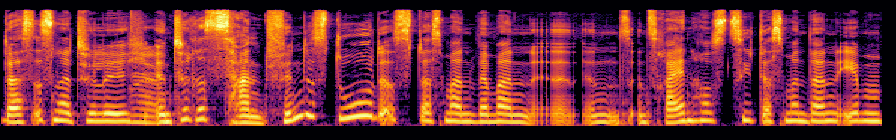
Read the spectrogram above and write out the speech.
Das ist natürlich ja. interessant. Findest du, dass, dass man, wenn man äh, ins, ins Reihenhaus zieht, dass man dann eben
